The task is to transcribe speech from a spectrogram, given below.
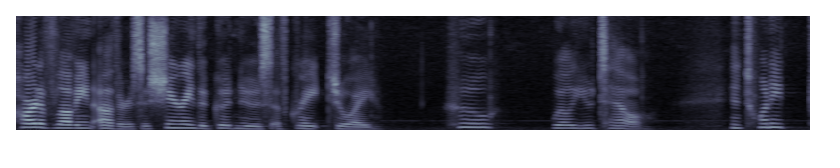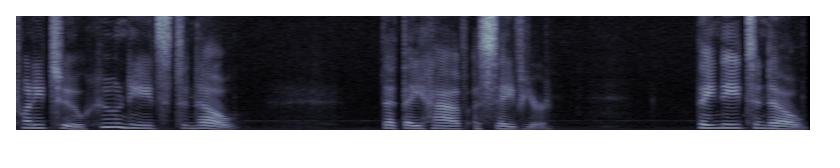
Part of loving others is sharing the good news of great joy. Who will you tell? In 2022, who needs to know that they have a Savior? They need to know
